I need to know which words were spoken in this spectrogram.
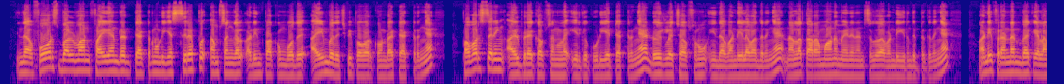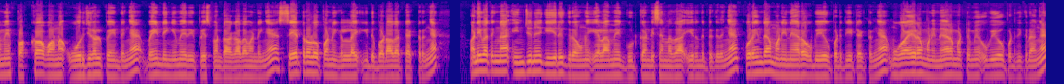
இந்த ஃபோர்ஸ் பல்வான் ஃபைவ் ஹண்ட்ரட் டிராக்டர்னுடைய சிறப்பு அம்சங்கள் அப்படின்னு பார்க்கும்போது ஐம்பது ஹெச்பி பவர் கொண்ட டிராக்டருங்க பவர் ஸ்டரிங் ஆயில் பிரேக் ஆப்ஷனில் இருக்கக்கூடிய டிராக்டருங்க டோய் கிளச் ஆப்ஷனும் இந்த வண்டியில் வந்துடுங்க நல்ல தரமான மெயின்டெனன்ஸில் தான் வண்டி இருந்துகிட்டு இருக்குதுங்க வண்டி ஃப்ரண்ட் அண்ட் பேக் எல்லாமே பக்காவான ஒரிஜினல் பெயிண்ட்டுங்க பெயிண்டிங்குமே ரீப்ளேஸ்மெண்ட் ஆகாத வண்டிங்க. சேட்ரோலோ பணிகளில் ஈடுபடாத டிராக்டருங்க வண்டி பார்த்திங்கன்னா இன்ஜினு கீரு கிரவுண்டு எல்லாமே குட் கண்டிஷனில் தான் இருந்துட்டு இருக்குதுங்க குறைந்த மணி நேரம் உபயோகப்படுத்திய டிராக்டருங்க மூவாயிரம் மணி நேரம் மட்டுமே உபயோகப்படுத்திக்கிறாங்க.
